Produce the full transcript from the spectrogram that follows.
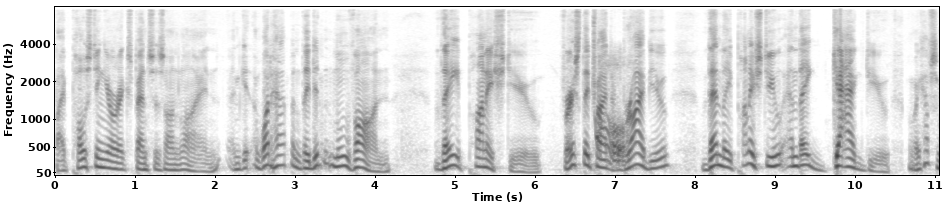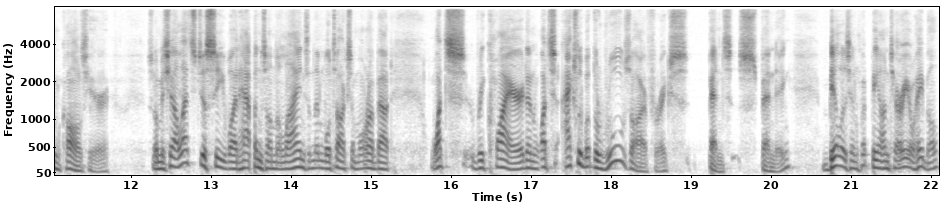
by posting your expenses online. And get, what happened? They didn't move on. They punished you. First, they tried Oh. to bribe you. Then they punished you and they gagged you. We have some calls here. So, Michelle, let's just see what happens on the lines, and then we'll talk some more about what's required and what's actually what the rules are for expense spending. Bill is in Whitby, Ontario. Hey, Bill.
